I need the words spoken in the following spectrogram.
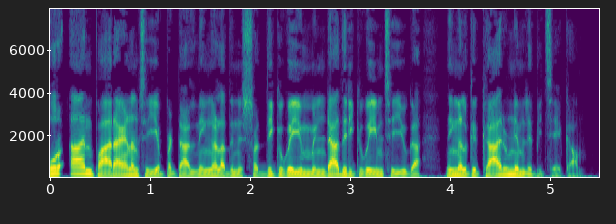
ഖുർആൻ പാരായണം ചെയ്യപ്പെട്ടാൽ നിങ്ങൾ അതിന് ശ്രദ്ധിക്കുകയും മിണ്ടാതിരിക്കുകയും ചെയ്യുക. നിങ്ങൾക്ക് കാരുണ്യം ലഭിച്ചേക്കാം.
